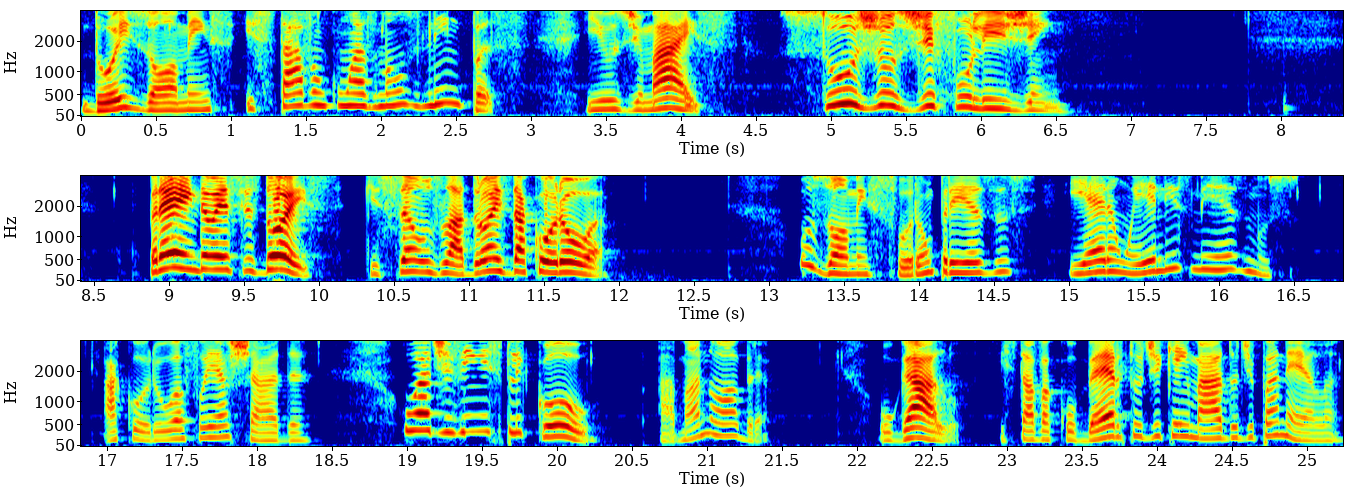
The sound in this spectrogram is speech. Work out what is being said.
Dois homens estavam com as mãos limpas e os demais sujos de fuligem. Prendam esses dois, que são os ladrões da coroa. Os homens foram presos e eram eles mesmos. A coroa foi achada. O adivinho explicou a manobra. O galo estava coberto de queimado de panela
